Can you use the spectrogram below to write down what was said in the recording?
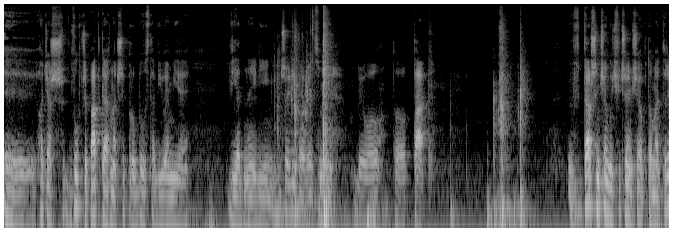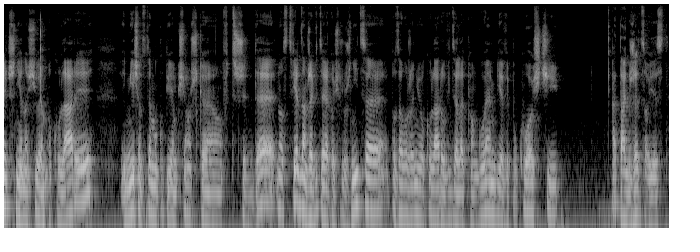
yy, chociaż w dwóch przypadkach na trzy próby ustawiłem je w jednej linii, czyli powiedzmy było to tak. W dalszym ciągu ćwiczyłem się optometrycznie, nosiłem okulary. Miesiąc temu kupiłem książkę w 3D. No stwierdzam, że widzę jakąś różnicę. Po założeniu okularów widzę lekką głębię, wypukłości, a także co jest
